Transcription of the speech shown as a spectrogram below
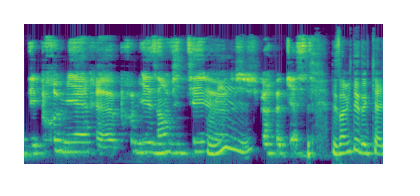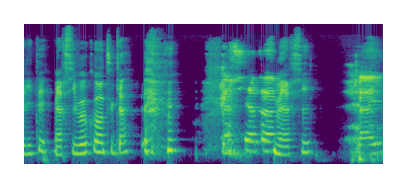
des premières, euh, premiers invités oui. du super podcast. Des invités de qualité. Merci beaucoup en tout cas. Merci à toi. Merci. Bye.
